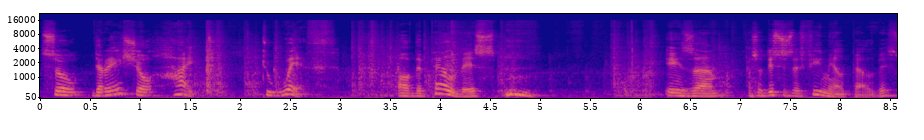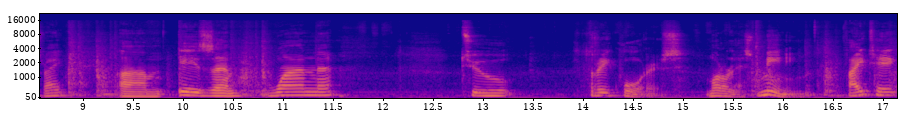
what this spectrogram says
So the ratio height to width of the pelvis is um, so this is a female pelvis, right? Um, is um, one to three quarters more or less. Meaning, if I take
